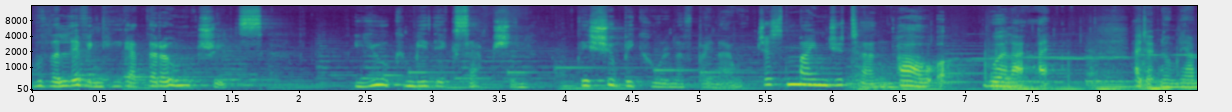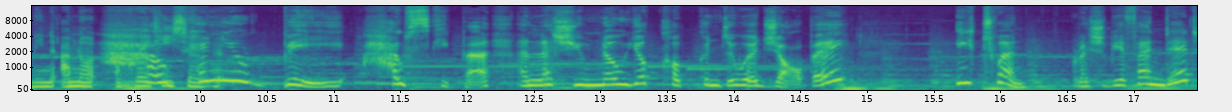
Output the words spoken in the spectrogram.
Well, the living can get their own treats. You can be the exception. They should be cool enough by now. Just mind your tongue. Oh, uh, well, I, I, I don't normally. I mean, I'm not a great How eater. can you be housekeeper unless you know your cook can do her job, eh? Eat one, or I should be offended.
